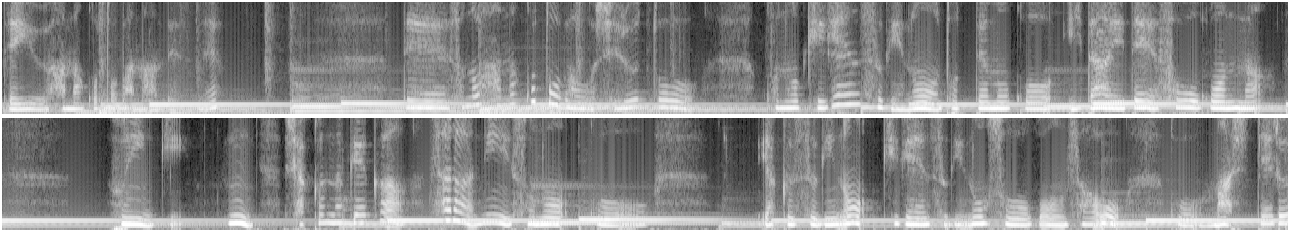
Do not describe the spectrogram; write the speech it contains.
ていう花言葉なんですね。でその花言葉を知るとこの紀元杉のとってもこう偉大で荘厳な雰囲気、うん、尺投げがさらにそのこう薬杉の紀元杉の荘厳さをこう増してる。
